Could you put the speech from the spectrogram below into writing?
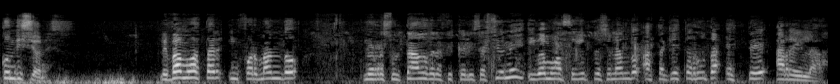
condiciones. Les vamos a estar informando los resultados de las fiscalizaciones y vamos a seguir presionando hasta que esta ruta esté arreglada.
